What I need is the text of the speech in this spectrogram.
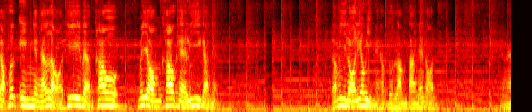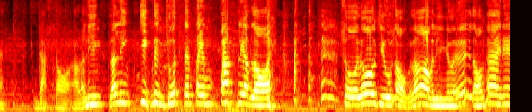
กับเพวกเองอย่างนั้นเหรอที่แบบเข้า ไม่ยอมเข้าแครี่กันเนี่ย แล้วมีรอเลี้ยวอีกนะครับ โดนลำตายแน่นอนยังไงกูดักต่อเอาแล้วลิงแล้วลิงอีกหนึ่งชุด เต็มเต็มปั๊บเรียบร้อยโซโล่คิวสองรอบลิงกันเลยร้องไห้แน่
